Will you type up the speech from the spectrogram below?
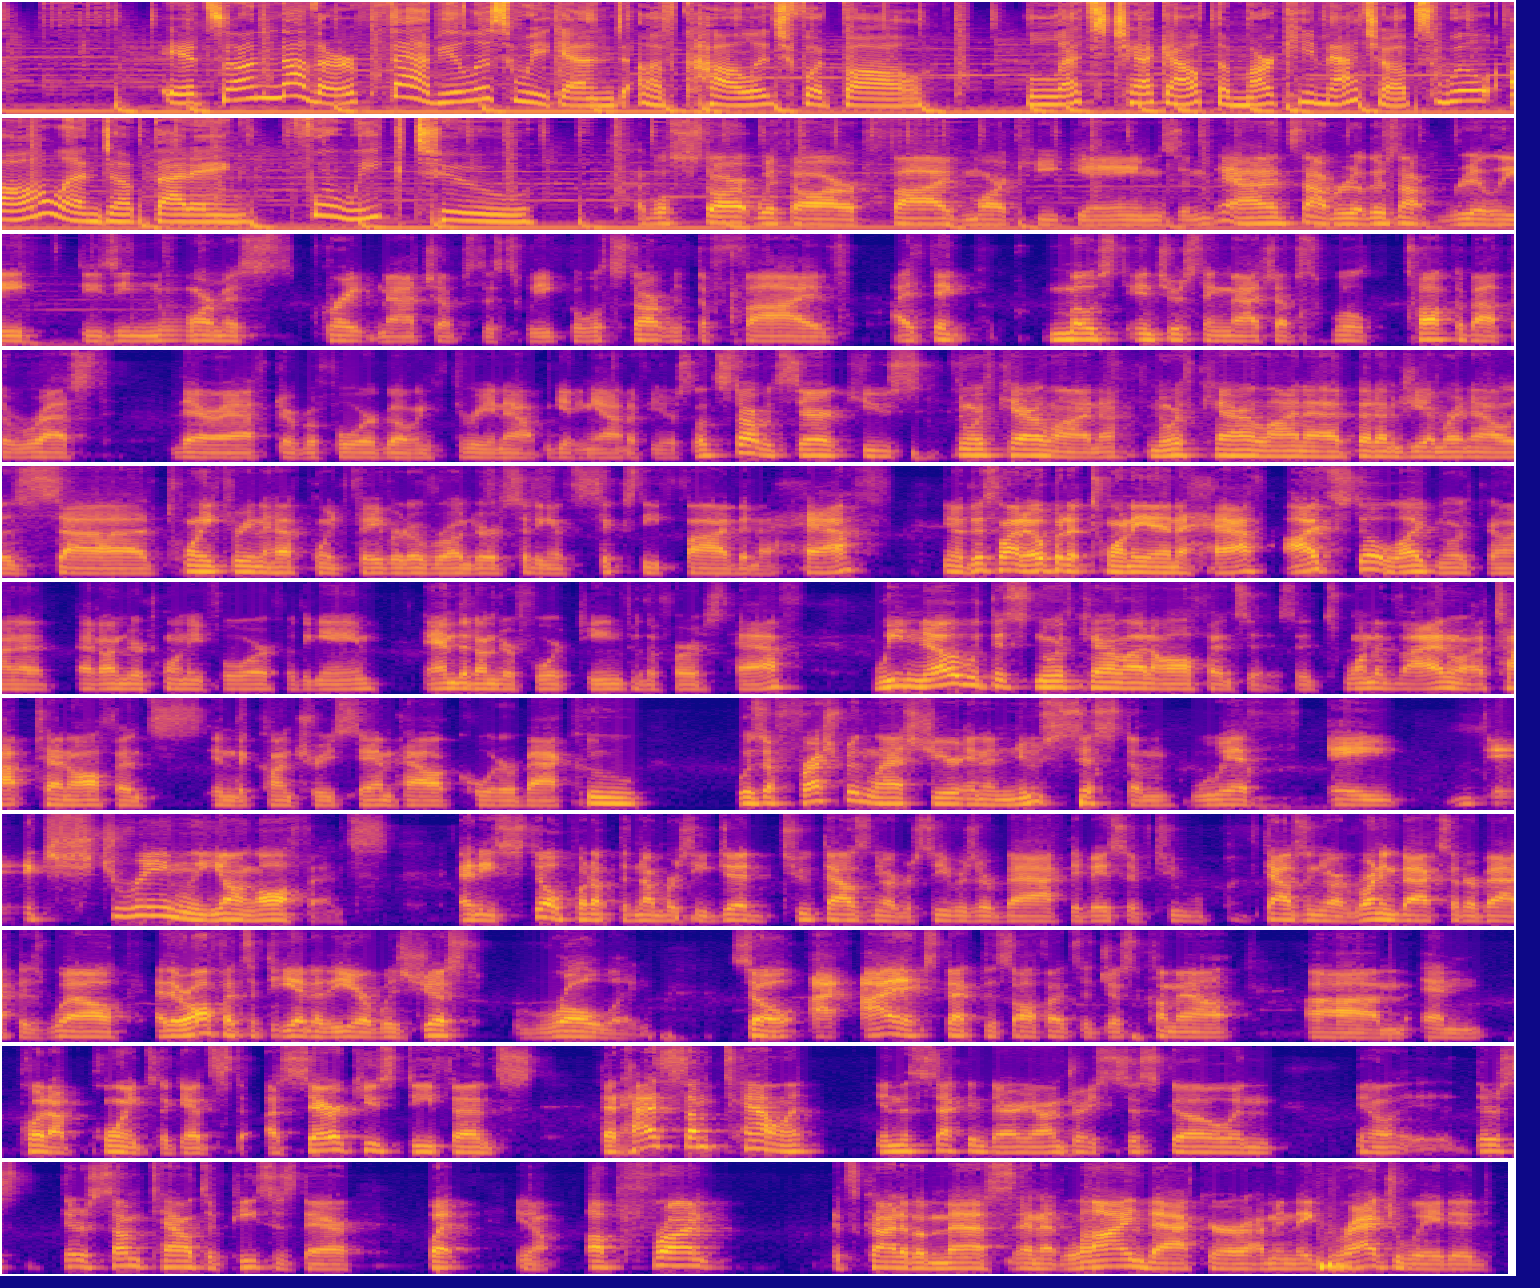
It's another fabulous weekend of college football. Let's check out the marquee matchups we'll all end up betting for week two. We'll start with our five marquee games. And yeah, it's not real. There's not really these enormous great matchups this week, but we'll start with the five, I think, most interesting matchups. We'll talk about the rest thereafter before going three and out and getting out of here. So let's start with Syracuse, North Carolina. North Carolina at BetMGM right now is uh, 23 and a half point favorite over under, sitting at 65 and a half you know, this line opened at 20 and a half. I'd still like North Carolina at under 24 for the game and at under 14 for the first half. We know what this North Carolina offense is. It's one of, the, I don't know, a top 10 offense in the country. Sam Howell, quarterback, who was a freshman last year in a new system with a extremely young offense. And he still put up the numbers he did. 2,000 yard receivers are back. They basically have 2,000 yard running backs that are back as well. And their offense at the end of the year was just rolling. So I, I expect this offense to just come out um, and put up points against a Syracuse defense that has some talent in the secondary. Andre Cisco and you know there's there's some talented pieces there, but you know up front it's kind of a mess. And at linebacker, I mean they graduated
